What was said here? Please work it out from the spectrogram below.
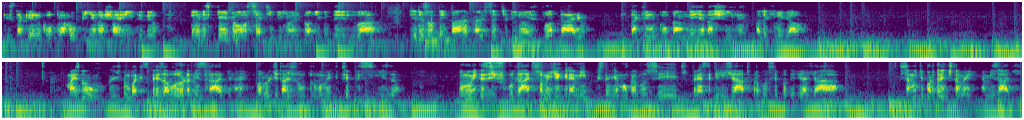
que está querendo comprar roupinha na Shein, entendeu? Então eles perdoam 7 bilhões do amigo deles lá eles vão tentar arrancar 7 bilhões do otário que está querendo comprar meia da China. Olha que legal. Mas não, a gente não pode desprezar o valor da amizade, né? O valor de estar junto no momento que você precisa. No momento das dificuldades, somente aquele amigo que estende a mão para você, te presta aquele jato para você poder viajar. Isso é muito importante também, amizade.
